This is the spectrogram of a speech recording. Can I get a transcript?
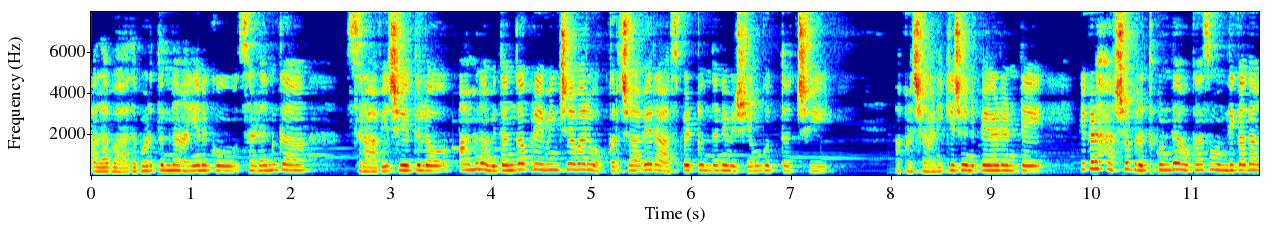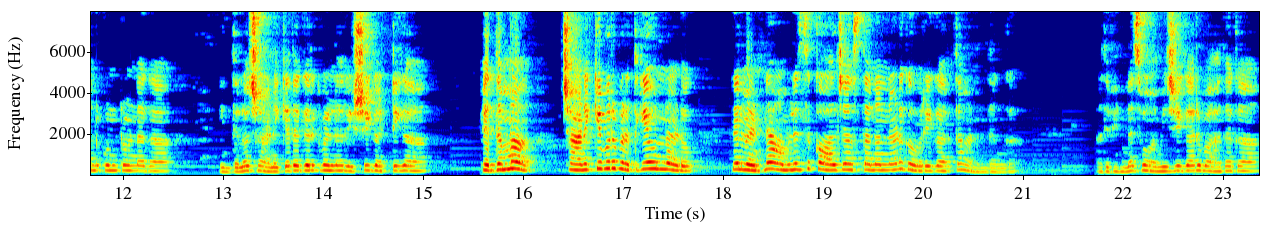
అలా బాధపడుతున్న ఆయనకు సడన్గా శ్రావ్య చేతిలో ఆమెను అమితంగా ప్రేమించేవారు ఒక్కరి చావే రాసిపెట్టుందనే విషయం గుర్తొచ్చి అక్కడ చాణక్య చనిపోయాడంటే ఇక్కడ హర్ష బ్రతుకుండే అవకాశం ఉంది కదా అనుకుంటుండగా ఇంతలో చాణక్య దగ్గరికి వెళ్ళిన రిషి గట్టిగా పెద్దమ్మ చాణక్య ఎవరు బ్రతికే ఉన్నాడు. నేను వెంటనే అంబులెన్స్ కాల్ చేస్తానన్నాడు గౌరీ గారితో ఆనందంగా. అది విన్న స్వామీజీ గారు బాధగా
